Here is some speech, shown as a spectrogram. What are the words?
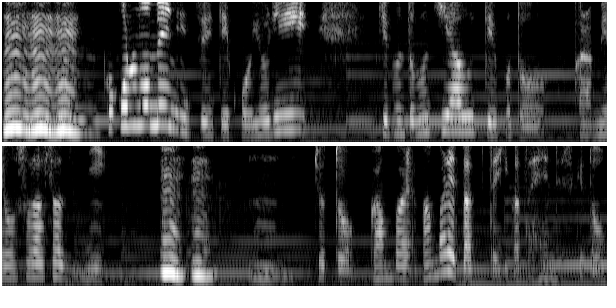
うんうんうん。うん心の面についてこうより自分と向き合うっていうことから目をそらさずにうんうん。うん、ちょっと頑張れ、頑張れたって言い方変ですけど、う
